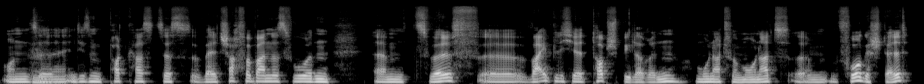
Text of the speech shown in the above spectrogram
Und hm. äh, in diesem Podcast des Weltschachverbandes wurden ähm, zwölf äh, weibliche Topspielerinnen Monat für Monat ähm, vorgestellt.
